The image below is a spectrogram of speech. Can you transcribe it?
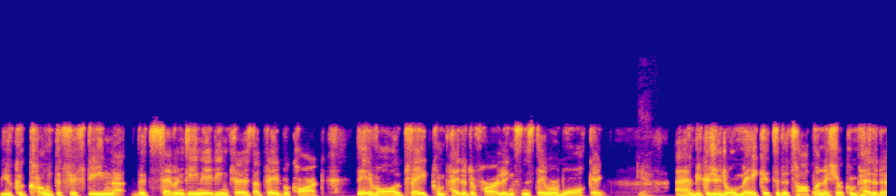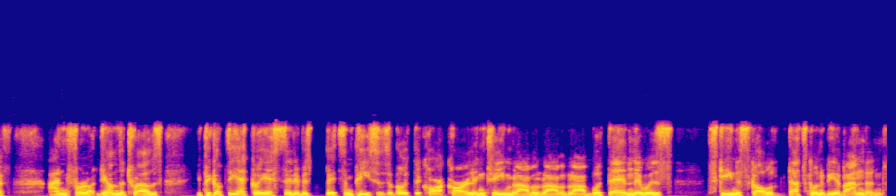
you could count the 15, that, the 17, 18 players that played with Cork. They've all played competitive hurling since they were walking. Yeah. Um, because you don't make it to the top unless you're competitive. And for the under 12s, you pick up the Echo yesterday, there was bits and pieces about the Cork hurling team, blah, blah, blah, blah, blah. But then there was Sciath na Scol. That's going to be abandoned.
